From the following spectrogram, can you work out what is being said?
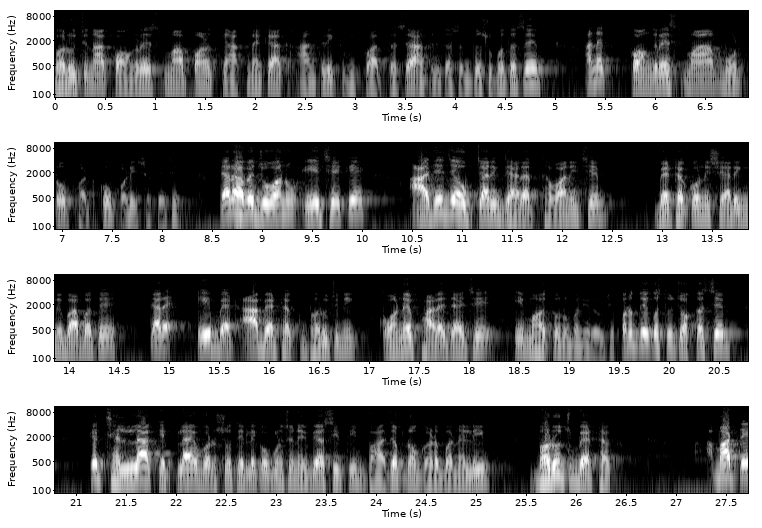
ભરૂચના કોંગ્રેસમાં પણ ક્યાંક ને ક્યાંક આંતરિક વિખવાદ થશે, આંતરિક અસંતોષ ઊભો થશે અને કોંગ્રેસમાં મોટો ફટકો પડી શકે છે. ત્યારે હવે જોવાનું એ છે કે આજે જે ઔપચારિક જાહેરાત થવાની છે, બેઠકોની શેરિંગની બાબતે, ત્યારે એ આ બેઠક ભરૂચની કોને ફાળે જાય છે એ મહત્વનું બની રહ્યું છે. પરંતુ એક વસ્તુ ચોક્કસ છે કે છેલ્લા કેટલાય વર્ષોથી, એટલે કે ઓગણીસો નેવ્યાસીથી ભાજપનો ગઢ બનેલી ભરૂચ બેઠક માટે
